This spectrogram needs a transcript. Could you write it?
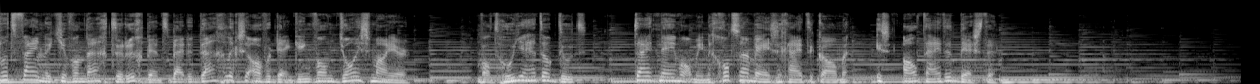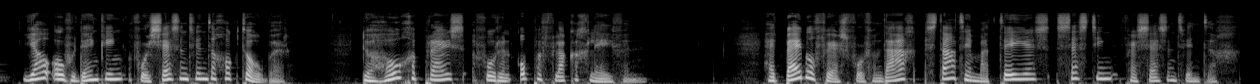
Wat fijn dat je vandaag terug bent bij de dagelijkse overdenking van Joyce Meyer. Want hoe je het ook doet, tijd nemen om in Gods aanwezigheid te komen is altijd het beste. Jouw overdenking voor 26 oktober. De hoge prijs voor een oppervlakkig leven. Het Bijbelvers voor vandaag staat in Matthäus 16, vers 26.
